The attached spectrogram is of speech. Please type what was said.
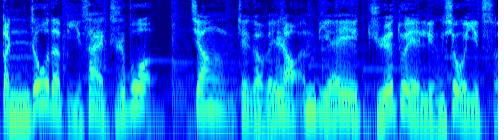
本周的比赛直播将这个围绕 NBA 绝对领袖一词。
